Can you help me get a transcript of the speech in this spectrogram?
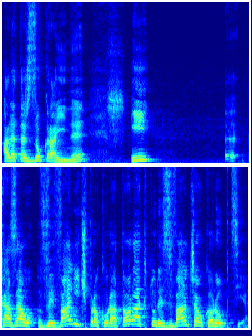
ale też z Ukrainy i e, kazał wywalić prokuratora, który zwalczał korupcję.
